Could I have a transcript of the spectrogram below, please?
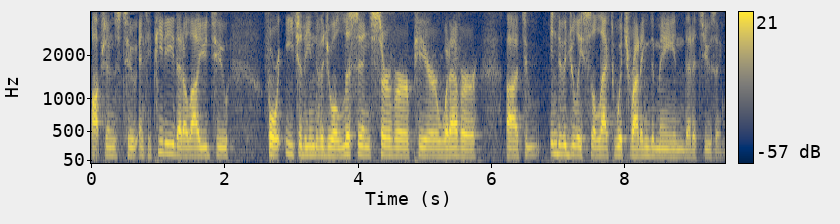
options to NTPD that allow you to, for each of the individual listen, server, peer, whatever, uh, to individually select which routing domain that it's using.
